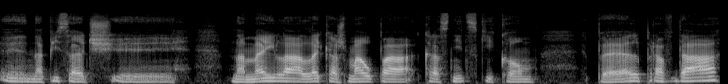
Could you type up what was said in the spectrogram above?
y, napisać y, na maila lekarzmałpa.krasnicki.com PL, prawda?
